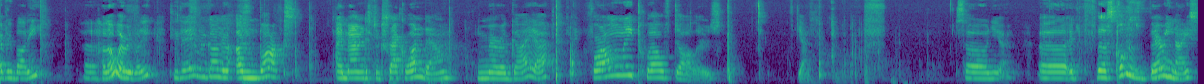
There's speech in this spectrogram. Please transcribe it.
everybody. Uh, hello everybody. Today we're gonna unbox. I managed to track one down, Miragaia, for only twelve dollars. Yeah. So yeah, uh, it, the sculpt is very nice.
